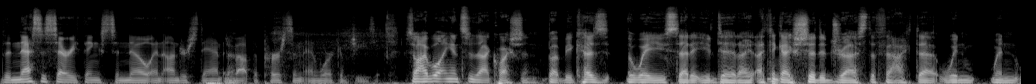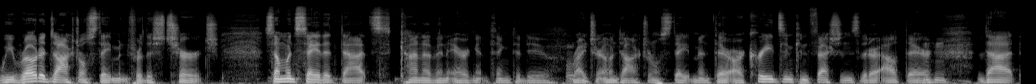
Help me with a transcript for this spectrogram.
the necessary things to know and understand yeah. about the person and work of Jesus. So I will answer that question, but because the way you said it, you did, I, I think I should address the fact that when when we wrote a doctrinal statement for this church, some would say that that's kind of an arrogant thing to do. Mm-hmm. Write your own doctrinal statement. There are creeds and confessions that are out there mm-hmm. that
